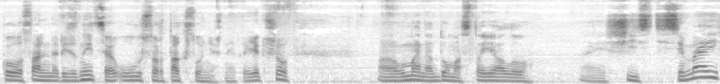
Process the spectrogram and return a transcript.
колосальна різниця у сортах соняшника. Якщо е, в мене вдома стояло 6 сімей,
